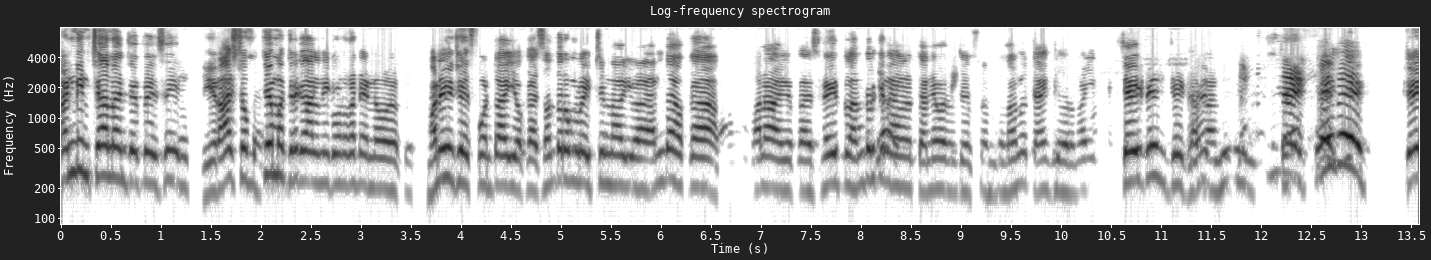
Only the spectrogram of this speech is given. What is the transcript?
ఖండించాలని చెప్పేసి ఈ రాష్ట్ర ముఖ్యమంత్రి గారిని కూడా నేను మనవి చేసుకుంటా ఈ యొక్క సందర్భంలో ఇచ్చిన ఈ అందరి యొక్క మన యొక్క స్నేహితులందరికీ నేను ధన్యవాదాలు చేసుకుంటున్నాను థ్యాంక్ యూ వెరీ మచ్ జై భీమ్ జై జై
